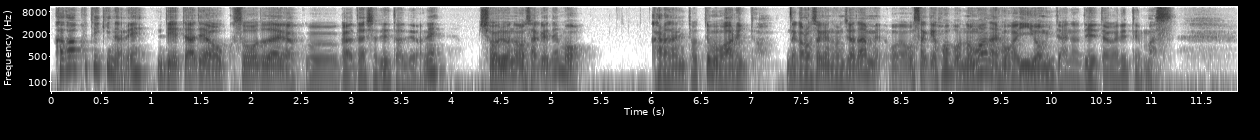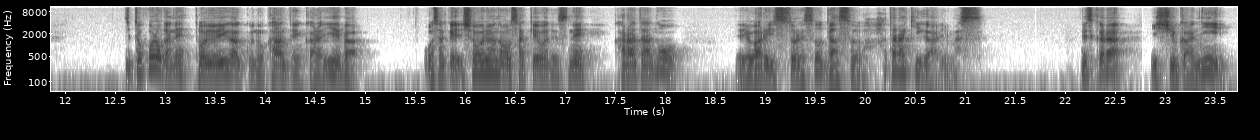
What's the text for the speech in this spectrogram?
科学的なね、データでは、オックスフォード大学が出したデータではね、少量のお酒でも体にとっても悪いと。だからお酒飲んじゃダメ、お酒ほぼ飲まない方がいいよみたいなデータが出てます。でところがね、東洋医学の観点から言えば、お酒、少量のお酒はですね、体の悪いストレスを出す働きがあります。ですから、1週間に、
